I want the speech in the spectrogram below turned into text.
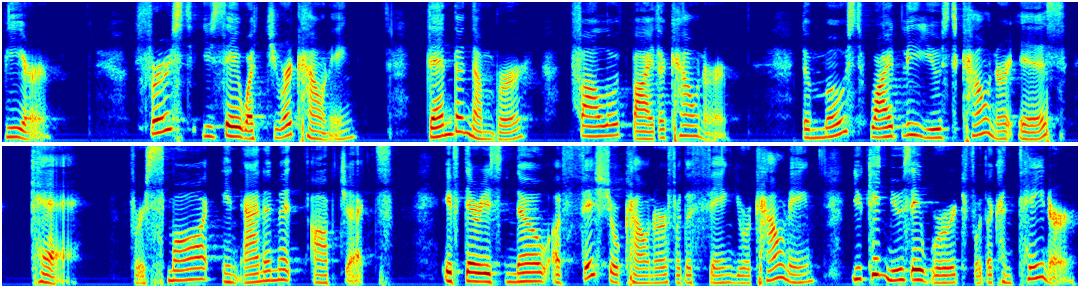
beer. First, you say what you are counting, then the number, followed by the counter. The most widely used counter is 개 for small inanimate objects. If there is no official counter for the thing you're counting, you can use a word for the container.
